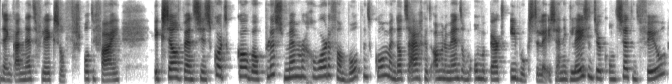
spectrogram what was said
denk aan Netflix of Spotify. Ik zelf ben sinds kort Kobo Plus member geworden van bol.com. En dat is eigenlijk het abonnement om onbeperkt e-books te lezen. En ik lees natuurlijk ontzettend veel.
